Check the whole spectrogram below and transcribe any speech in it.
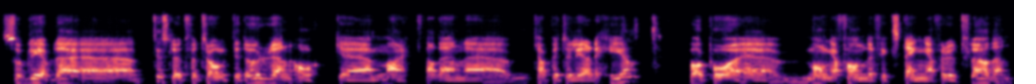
Så blev det eh, till slut för trångt i dörren och eh, marknaden eh, kapitulerade helt varpå eh, många fonder fick stänga för utflöden.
